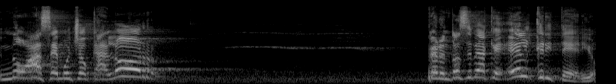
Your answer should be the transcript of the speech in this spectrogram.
no hace mucho calor. Pero entonces vea que el criterio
